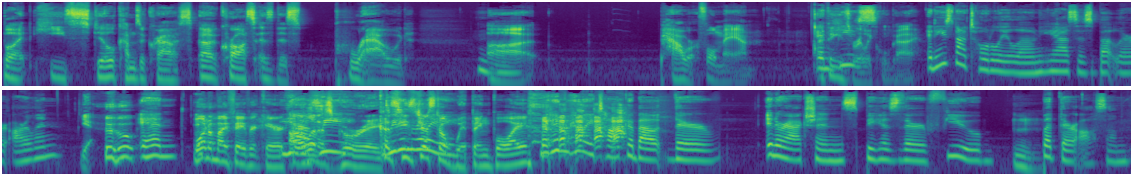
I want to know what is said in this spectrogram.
But he still comes across uh, across as this proud Mm-hmm. uh powerful man. I think he's a really cool guy. And he's not totally alone. He has his butler Arlen, Yeah. Who and one of my favorite characters. Yeah, Arlen is great. because he's didn't just a whipping boy. we didn't really talk about their interactions because they're few, Mm. but they're awesome.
